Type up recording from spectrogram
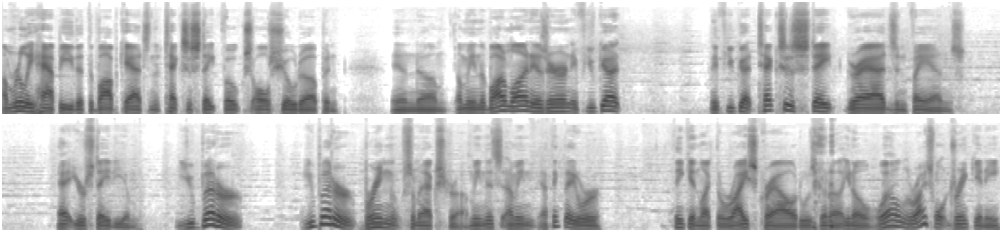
I'm really happy that the Bobcats and the Texas State folks all showed up. And and um, I mean, the bottom line is, Aaron, if you've got if you've got Texas State grads and fans at your stadium, you better you better bring some extra. I mean, this. I mean, I think they were thinking like the Rice crowd was gonna, you know, well, the Rice won't drink any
